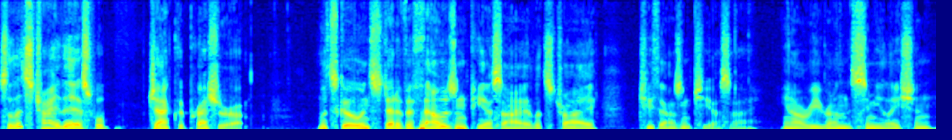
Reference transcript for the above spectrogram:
So let's try this. We'll jack the pressure up. Let's go, instead of 1,000 psi, let's try 2,000 psi. And I'll rerun the simulation.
